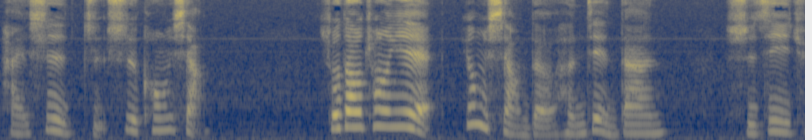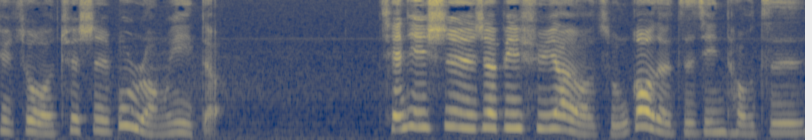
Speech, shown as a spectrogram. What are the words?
还是只是空想？说到创业，用想的很简单，实际去做却是不容易的。前提是这必须要有足够的资金投资，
